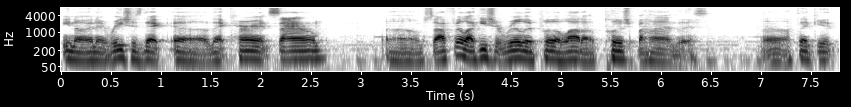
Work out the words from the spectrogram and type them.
you know, and it reaches that uh, that current sound. Um, so I feel like he should really put a lot of push behind this. Uh, I think it,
